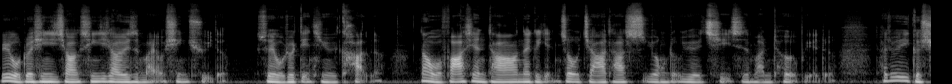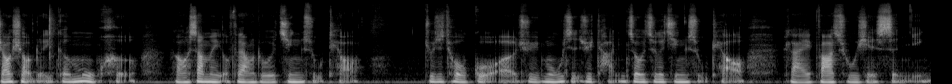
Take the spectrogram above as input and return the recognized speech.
因为我对星际效星际效应是蛮有兴趣的，所以我就点进去看了。那我发现他那个演奏家他使用的乐器其实蛮特别的，它就是一个小小的一个木盒，然后上面有非常多的金属条，就是透过呃去拇指去弹奏这个金属条来发出一些声音。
